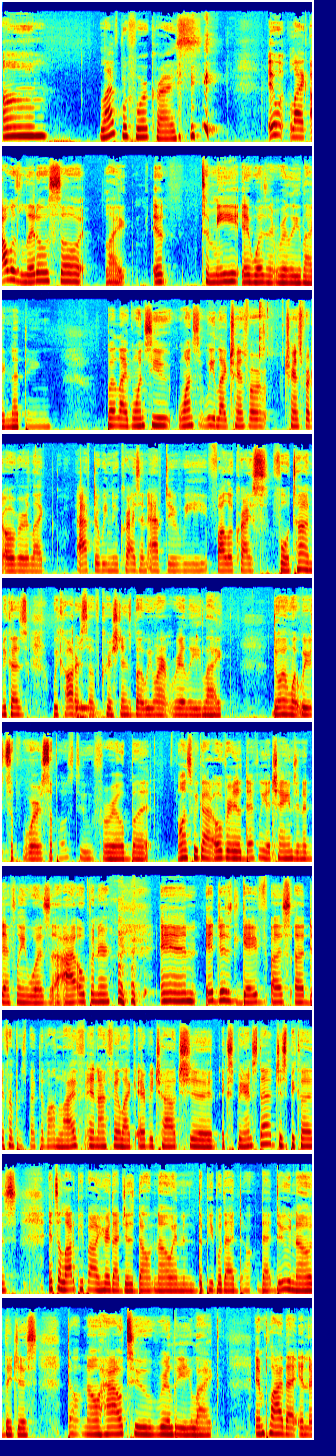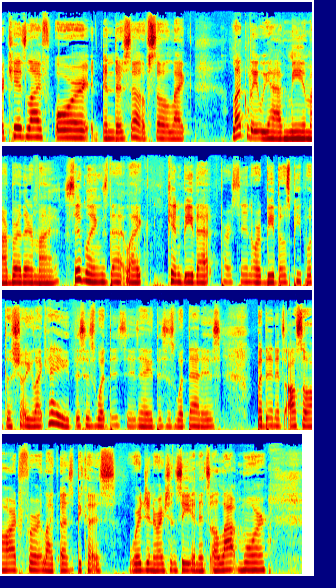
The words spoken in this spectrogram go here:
Um, life before Christ. it like I was little, so like it to me it wasn't really like nothing. But like once you once we like transfer transferred over like after we knew Christ and after we followed Christ full time because we called ourselves Christians, but we weren't really like doing what we were supposed to for real. But once we got over it, it was definitely a change and it definitely was an eye opener. and it just gave us a different perspective on life. And I feel like every child should experience that just because it's a lot of people out here that just don't know. And the people that don't, that do know, they just don't know how to really like imply that in their kids' life or in themselves. So like luckily we have me and my brother and my siblings that like can be that person or be those people to show you like hey this is what this is. Hey this is what that is. But then it's also hard for like us because we're generation z and it's a lot more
